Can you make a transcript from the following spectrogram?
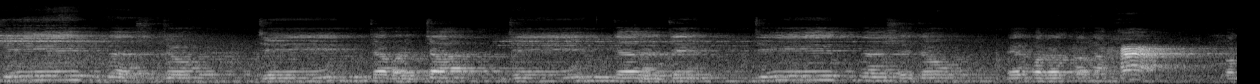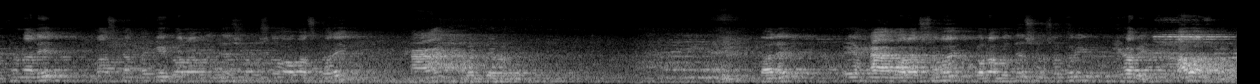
জিম পেশ জো জিম জবর জা জিম জর জি জিম পেশ জো এরপরে হ্যাঁ কণ্ঠনালীর মাঝখান থেকে গলার মধ্যে সরস আওয়াজ করে হা বলতে হবে। তাহলে এই হা বলার সময় গলার মধ্যে সরস করে কি হবে? আওয়াজ হবে।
